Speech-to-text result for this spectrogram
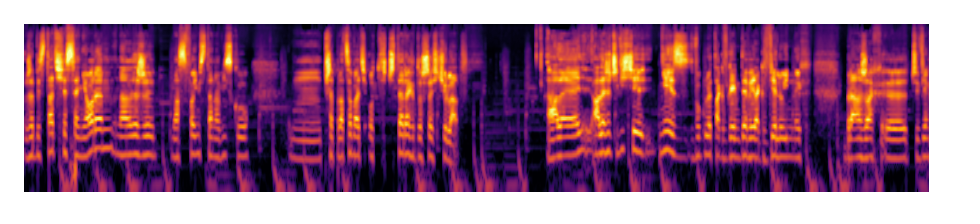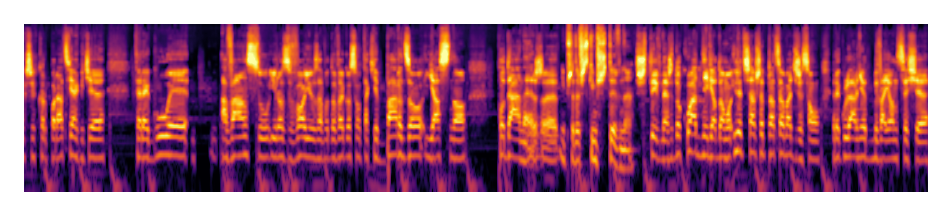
żeby stać się seniorem, należy na swoim stanowisku mm, przepracować od 4 do 6 lat. Ale, ale rzeczywiście nie jest w ogóle tak w game devie jak w wielu innych branżach e, czy większych korporacjach, gdzie te reguły awansu i rozwoju zawodowego są takie bardzo jasno podane, że I przede wszystkim sztywne. sztywne, że dokładnie wiadomo, ile trzeba przepracować, że są regularnie odbywające się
